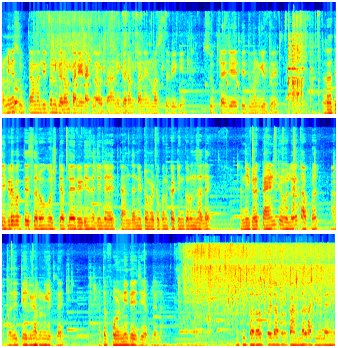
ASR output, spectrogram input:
आम्ही ना सुकटामध्ये पण गरम पाणी टाकला होता आणि गरम पाण्याने मस्तपैकी सुकटा जे आहे ते धुवून घेतोय. तर आता इकडे बघताय सर्व गोष्टी आपल्या रेडी झालेल्या आहेत. कांदा आणि टोमॅटो पण कटिंग करून झालंय. आणि इकडे पॅन ठेवलंय तापत. आतमध्ये तेल घालून घेतलंय. आता फोडणी द्यायची आहे आपल्याला. इथे सर्वात पहिला आपण कांदा टाकलेला आहे.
